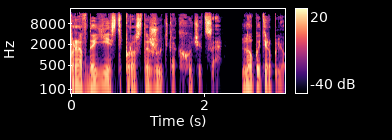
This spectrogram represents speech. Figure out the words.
Правда, есть просто жуть, как хочется, но потерплю.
